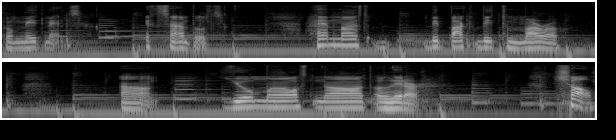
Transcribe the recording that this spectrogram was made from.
commitments. Examples He must be back by tomorrow. And you must not litter. Shall.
